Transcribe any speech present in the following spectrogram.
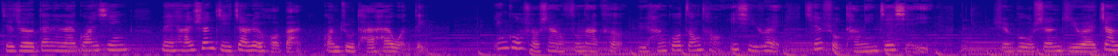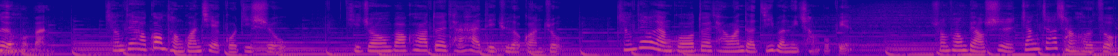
接着带您来关心美韩升级战略伙伴，关注台海稳定。英国首相苏纳克与韩国总统伊席瑞签署唐宁街协议，宣布升级为战略伙伴，强调共同关切国际事务，其中包括对台海地区的关注，强调两国对台湾的基本立场不变。双方表示将加强合作，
